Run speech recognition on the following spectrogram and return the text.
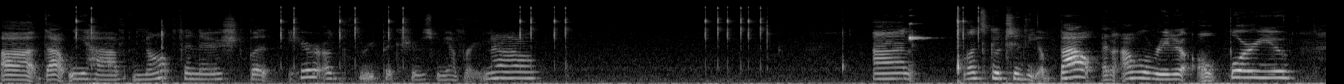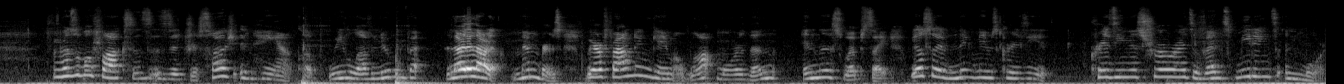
uh, that we have not finished, but here are the three pictures we have right now. And let's go to the about and I will read it all for you. Invisible Foxes is a dressage and hangout club. We love new members. We are found in game a lot more than in this website. We also have nicknames, crazy craziness, show rides, events, meetings, and more.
